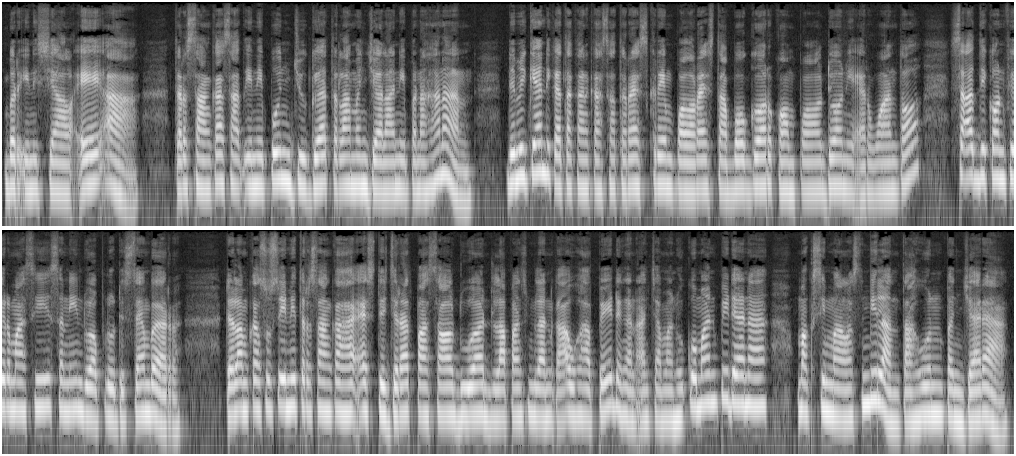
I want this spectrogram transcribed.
berinisial EA. Tersangka saat ini pun juga telah menjalani penahanan. Demikian dikatakan Kasat Reskrim Polresta Bogor Kompol Doni Erwanto saat dikonfirmasi Senin 20 Desember. Dalam kasus ini tersangka HS dijerat pasal 289 KUHP dengan ancaman hukuman pidana maksimal 9 tahun penjara.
